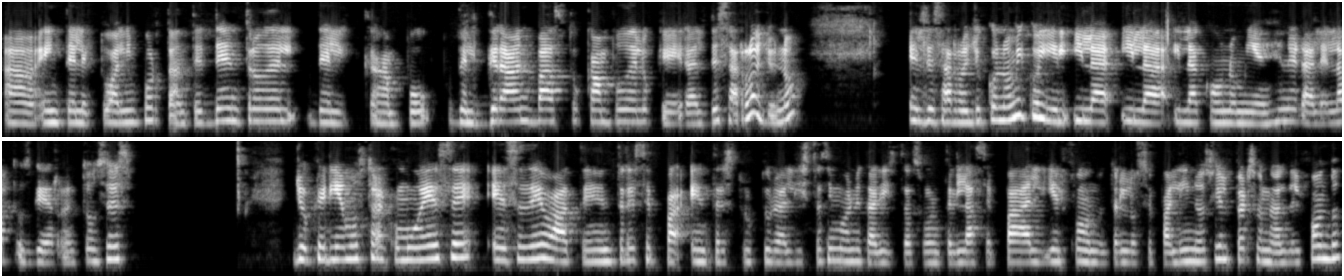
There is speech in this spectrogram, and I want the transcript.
e intelectual importante dentro del, del, campo, del gran vasto campo de lo que era el desarrollo, ¿no? El desarrollo económico y, y, la, y, la, y la economía en general en la posguerra. Entonces, yo quería mostrar cómo ese, ese debate entre, entre estructuralistas y monetaristas o entre la CEPAL y el fondo, entre los cepalinos y el personal del fondo,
